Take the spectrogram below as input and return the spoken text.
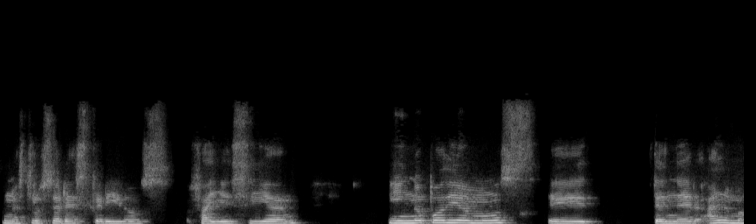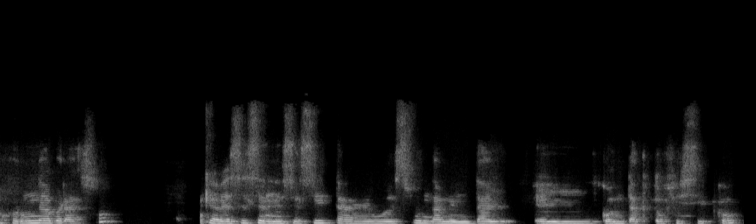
nuestros seres queridos fallecían y no podíamos eh, tener a lo mejor un abrazo, que a veces se necesita o es fundamental el contacto físico,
